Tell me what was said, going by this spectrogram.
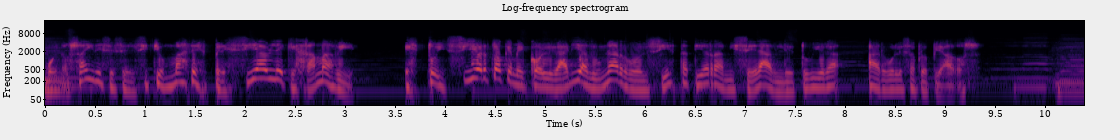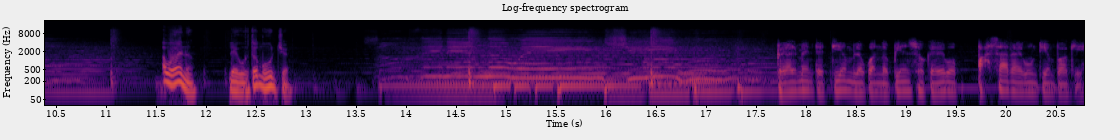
Buenos Aires es el sitio más despreciable que jamás vi. Estoy cierto que me colgaría de un árbol si esta tierra miserable tuviera árboles apropiados. Ah, bueno, le gustó mucho. Realmente tiemblo cuando pienso que debo pasar algún tiempo aquí.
